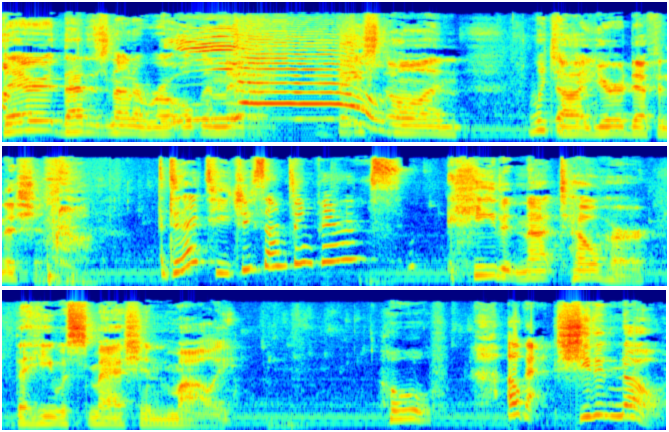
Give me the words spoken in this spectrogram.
There, that is not a real open marriage based on you uh, your definition. Did I teach you something, Paris? He did not tell her that he was smashing Molly. Who? Okay, She didn't know.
